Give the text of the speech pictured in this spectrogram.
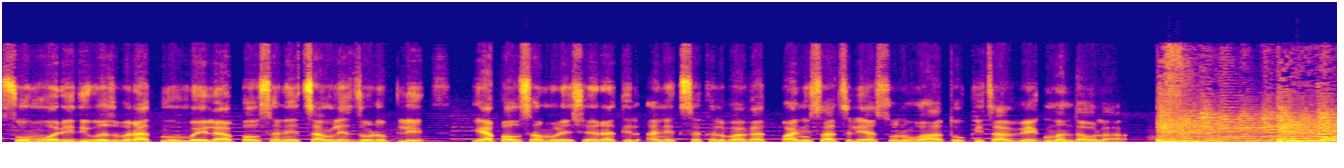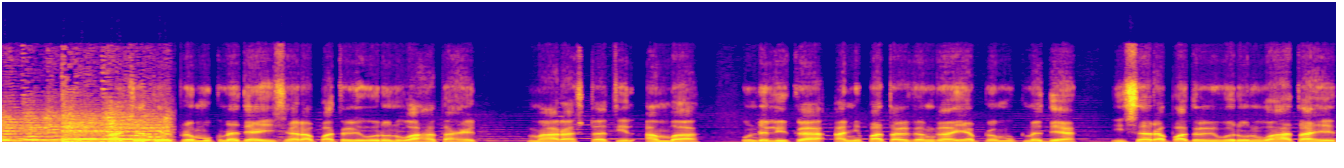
सोमवारी दिवसभरात मुंबईला पावसाने चांगलेच जोडपले या पावसामुळे शहरातील अनेक सखल भागात पाणी साचले असून वाहतुकीचा वेग मंदावला. राज्यातील प्रमुख नद्या इशारा पातळीवरून वाहत आहेत. महाराष्ट्रातील आंबा कुंडलिका आणि पाताळगंगा या प्रमुख नद्या इशारा पातळीवरून वाहत आहेत.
